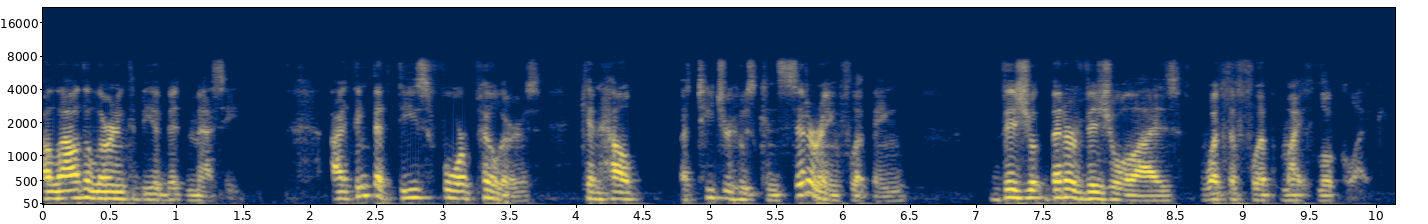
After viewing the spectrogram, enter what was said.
Allow the learning to be a bit messy. I think that these four pillars can help a teacher who's considering flipping visual, better visualize what the flip might look like.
